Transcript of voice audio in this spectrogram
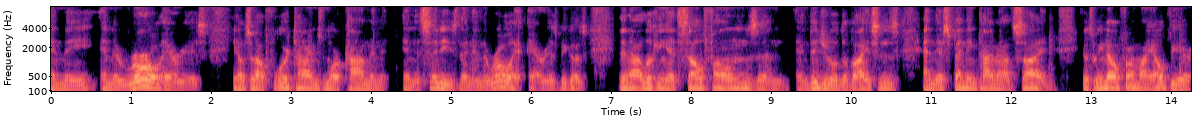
in the in the rural areas you know it's about four times more common in the cities than in the rural areas because they're not looking at cell phones and, and digital devices and they're spending time outside because we know from myopia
